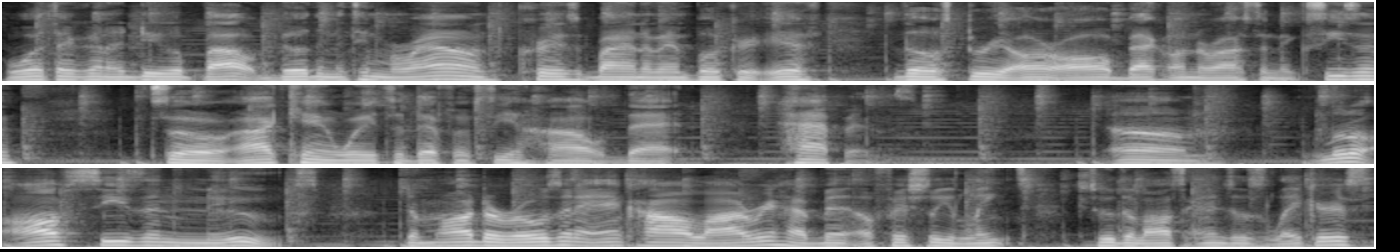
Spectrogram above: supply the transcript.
what they're going to do about building the team around Chris, Bynum, and Booker if those three are all back on the roster next season. So I can't wait to definitely see how that happens. Um, little off-season news: DeMar DeRozan and Kyle Lowry have been officially linked to the Los Angeles Lakers.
